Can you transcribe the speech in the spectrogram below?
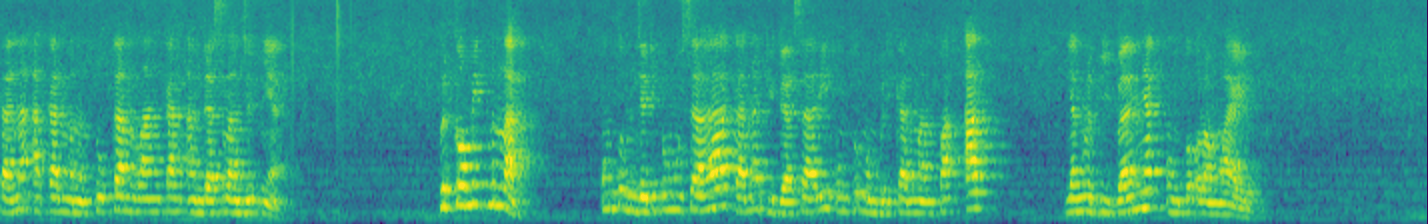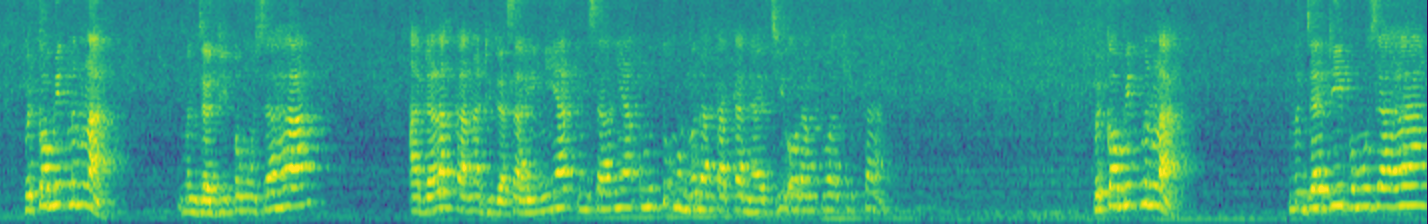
karena akan menentukan langkah Anda selanjutnya. Berkomitmenlah untuk menjadi pengusaha karena didasari untuk memberikan manfaat yang lebih banyak untuk orang lain. Berkomitmenlah menjadi pengusaha adalah karena didasari niat misalnya untuk memberangkatkan haji orang tua kita. Berkomitmenlah menjadi pengusaha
